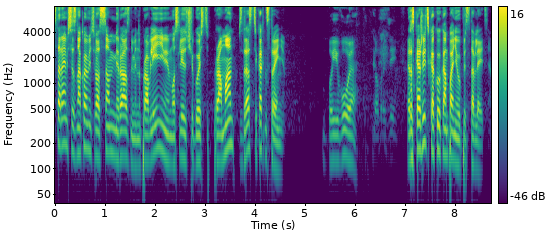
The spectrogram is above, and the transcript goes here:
стараемся знакомить вас с самыми разными направлениями. Мой следующий гость Роман. Здравствуйте, как настроение? Боевое. Добрый день. Расскажите, какую компанию вы представляете?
